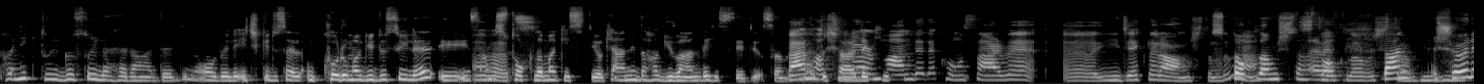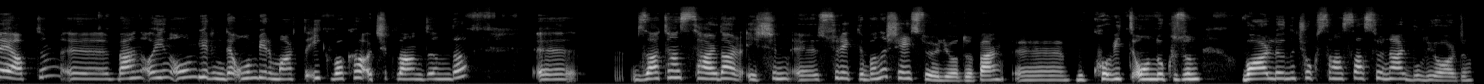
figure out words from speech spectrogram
panik duygusuyla herhalde değil mi? O böyle içgüdüsel koruma güdüsüyle e, insan evet. stoklamak istiyor. Kendini daha güvende hissediyor sanırım. Ben o dışarıdaki... Hande'de konserve e, yiyecekler almıştın değil Stoklamıştım, mi? Stoklamıştım evet. Ben Hı-hı. şöyle yaptım. E, ben ayın 11'inde 11 Mart'ta ilk vaka açıklandığında e, zaten Serdar eşim e, sürekli bana şey söylüyordu. Ben e, bu Covid-19'un varlığını çok sansasyonel buluyordum.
